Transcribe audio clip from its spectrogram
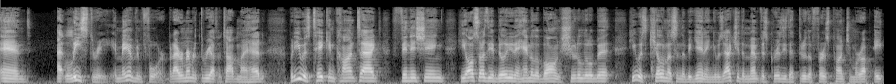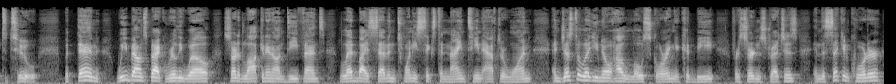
And at least three. It may have been four, but I remember three off the top of my head. But he was taking contact, finishing. He also has the ability to handle the ball and shoot a little bit. He was killing us in the beginning. It was actually the Memphis Grizzlies that threw the first punch and we're up 8 to 2. But then we bounced back really well, started locking in on defense, led by 7, 26 to 19 after 1. And just to let you know how low scoring it could be for certain stretches, in the second quarter,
